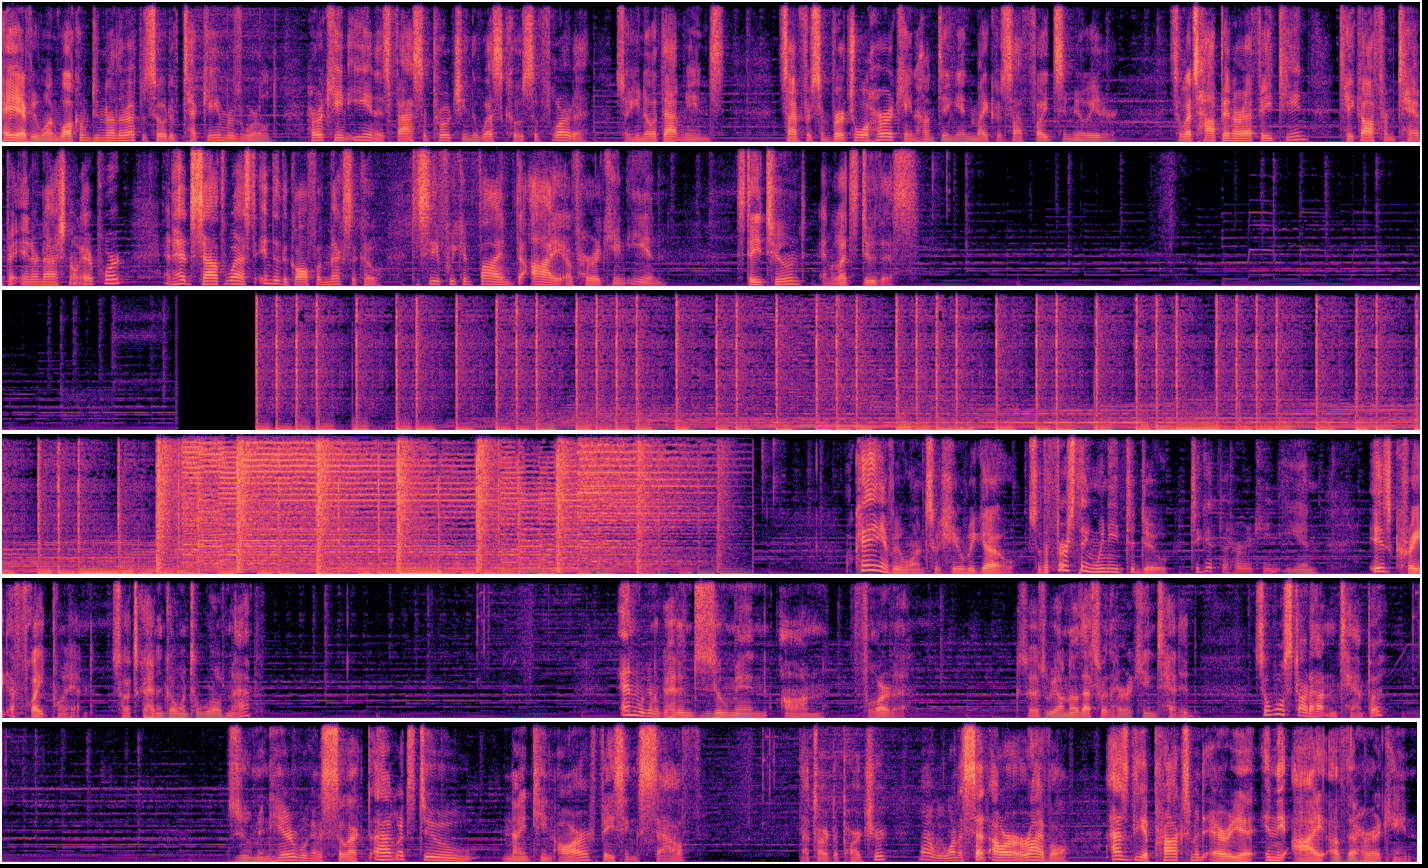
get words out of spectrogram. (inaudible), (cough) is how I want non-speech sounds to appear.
Hey everyone, welcome to another episode of Tekgamer's World. Hurricane Ian is fast approaching the west coast of Florida, so you know what that means. It's time for some virtual hurricane hunting in Microsoft Flight Simulator. So let's hop in our F 18, take off from Tampa International Airport, and head southwest into the Gulf of Mexico to see if we can find the eye of Hurricane Ian. Stay tuned and let's do this. Okay, everyone, so here we go. So, the first thing we need to do to get to Hurricane Ian is create a flight plan. So, let's go ahead and go into World Map. And we're going to go ahead and zoom in on Florida. So, as we all know, that's where the hurricane's headed. So, we'll start out in Tampa. Zoom in here. We're going to select, uh, let's do 19R facing south. That's our departure. Now we want to set our arrival as the approximate area in the eye of the hurricane.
